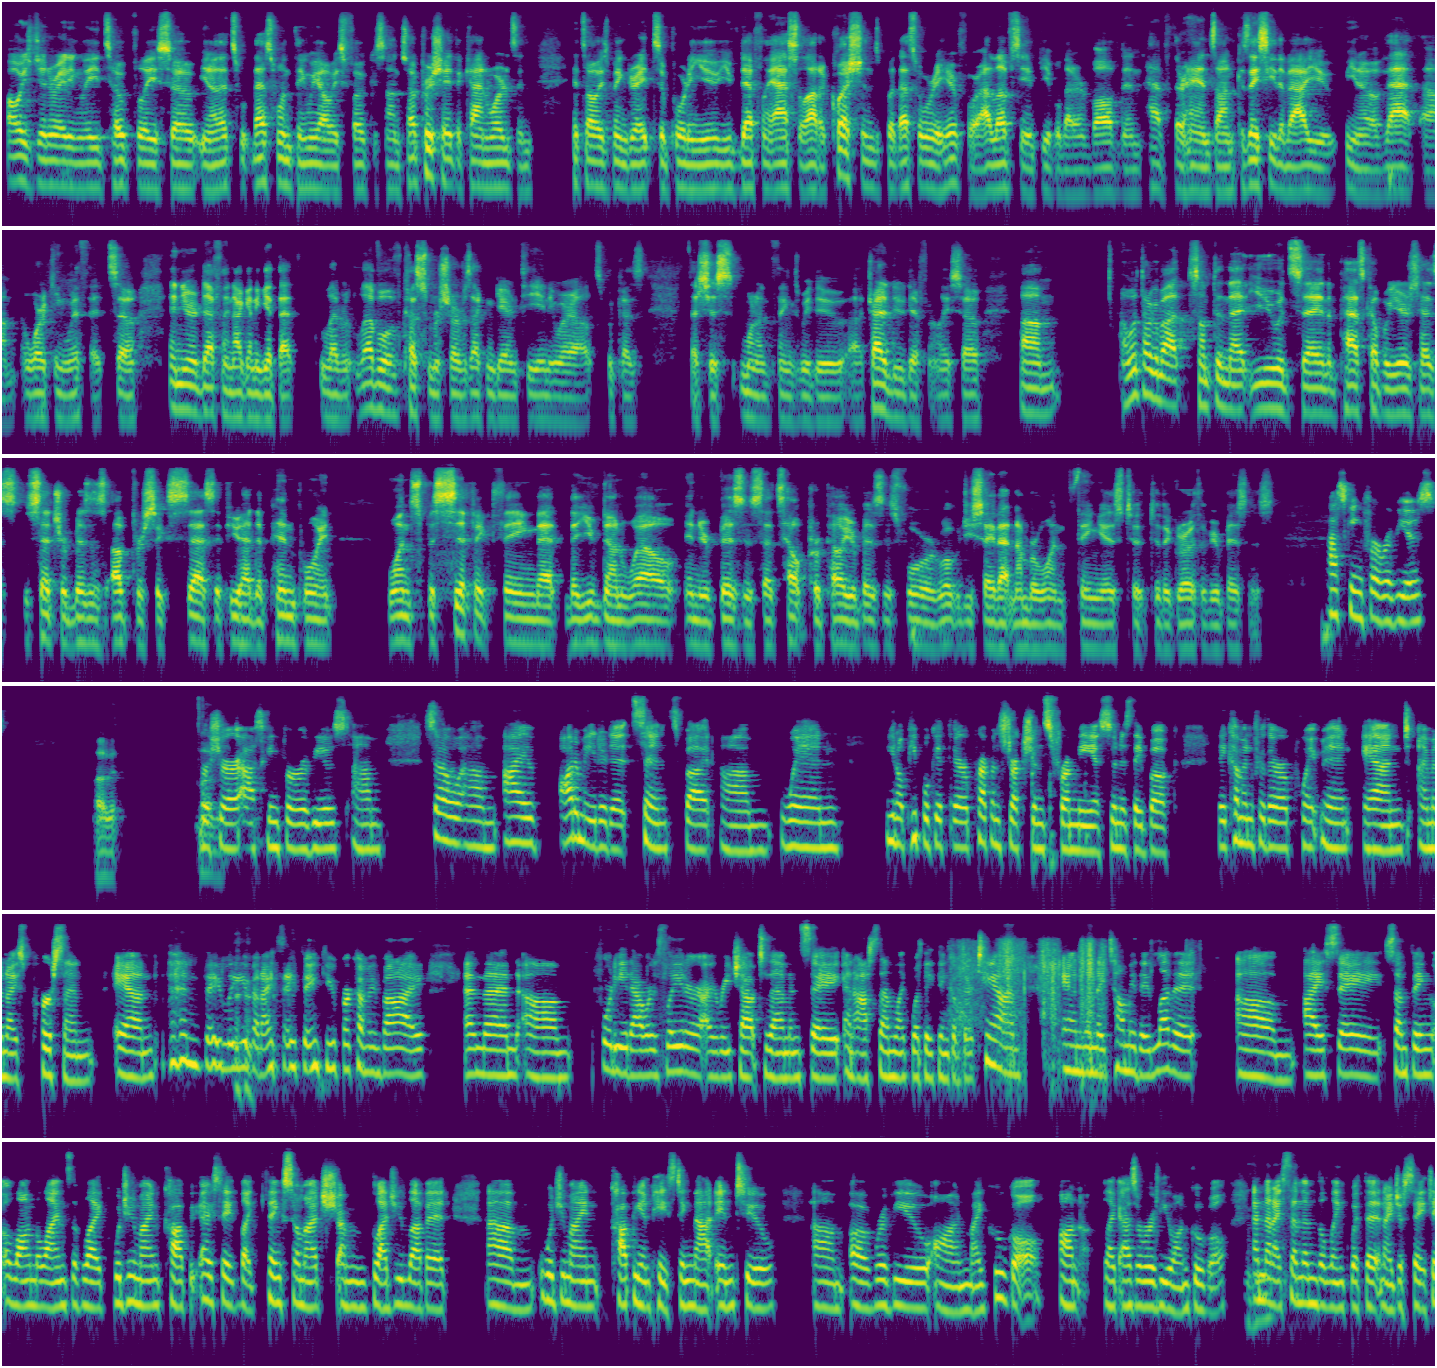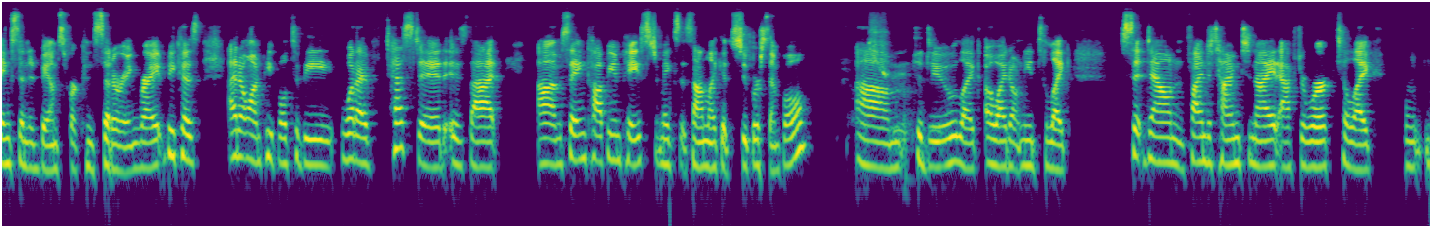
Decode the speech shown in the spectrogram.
always generating leads hopefully. So you know that's that's one thing we always focus on. So i appreciate the kind words and it's always been great supporting you. You've definitely asked a lot of questions but that's what we're here for. I love seeing people that are involved and have their hands on because they see the value you know of that um, working with it. So and you're definitely not going to get that level level of customer service i can guarantee anywhere else because that's just one of the things we do uh, try to do differently. So um, I want to talk about something that you would say in the past couple years has set your business up for success. If you had to pinpoint one specific thing that that you've done well in your business that's helped propel your business forward, what would you say that number one thing is to to the growth of your business? Asking for reviews. Love it. Love for sure, it. asking for reviews. Um, so um, I've automated it since, but um, when you know people get their prep instructions from me as soon as they book they come in for their appointment and i'm a nice person and then they leave and i say thank you for coming by and then um, 48 hours later i reach out to them and say and ask them like what they think of their tan and when they tell me they love it um, I say something along the lines of like, would you mind copy? I say like, thanks so much. I'm glad you love it. Um, would you mind copy and pasting that into um, a review on my Google on like as a review on Google. Mm-hmm. And then I send them the link with it and I just say thanks in advance for considering, right? Because I don't want people to be what I've tested is that um, saying copy and paste makes it sound like it's super simple um, to do. Like, oh, I don't need to like sit down and find a time tonight after work to like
